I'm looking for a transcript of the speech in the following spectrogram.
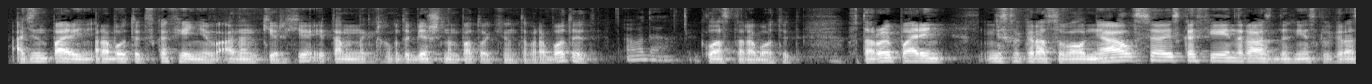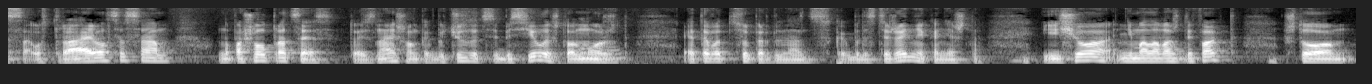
Один парень работает в кофейне в Ананкирхе, и там на каком-то бешеном потоке он там работает. О, да. Классно работает. Второй парень несколько раз увольнялся из кофеин разных, несколько раз устраивался сам, но пошел процесс. То есть, знаешь, он как бы чувствует в себе силы, что он mm-hmm. может. Это вот супер для нас как бы достижение, конечно. И еще немаловажный факт, что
